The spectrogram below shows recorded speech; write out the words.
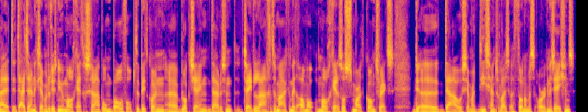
Maar uiteindelijk zeg maar, er is nu een mogelijkheid geschapen om bovenop de Bitcoin uh, blockchain daar dus een tweede laag te maken met allemaal mogelijkheden zoals smart contracts, de DAO's, zeg maar, decentralized autonomous organizations.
